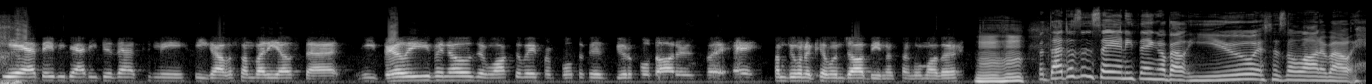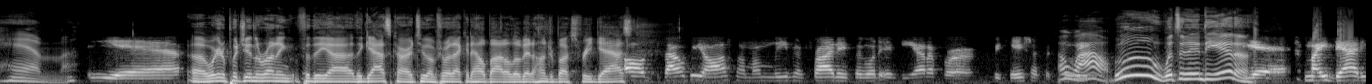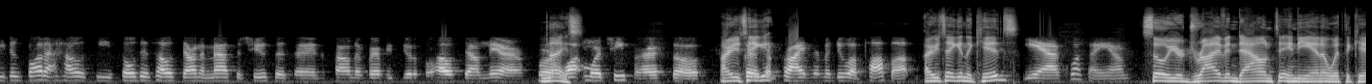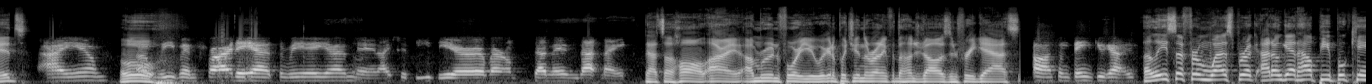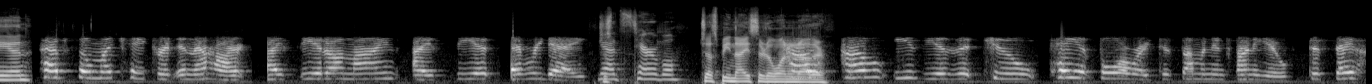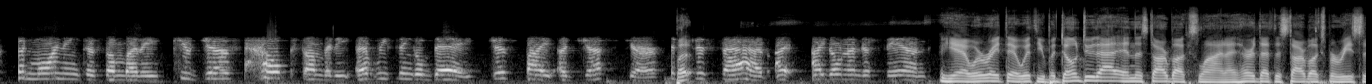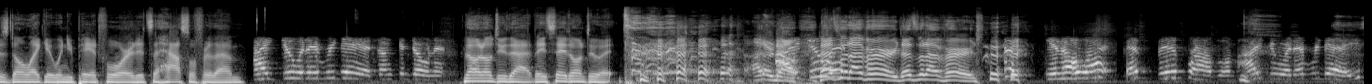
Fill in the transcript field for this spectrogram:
Yeah, baby daddy did that to me. He got with somebody else that he barely even knows and walked away from both of his beautiful daughters. But hey, I'm doing a killing job being a single mother. Mm-hmm. But that doesn't say anything about you. It says a lot about him. Yeah. Uh, we're gonna put you in the running for the uh, the gas card too. I'm sure that could help out a little bit. 100 bucks free gas. Oh, that would be awesome. I'm leaving Friday to go to Indiana for vacation for two Oh, weeks. wow. Ooh, what's in Indiana? Yeah, my dad, he just bought a house. He sold his house down in Massachusetts and found a very beautiful house down there for Nice. a lot more cheaper. So Are you taking- surprise him and do a pop up? Are you taking the kids? Yeah, of course I am. So you're driving down to Indiana with the kids? I am. Oh. I'm leaving Friday at 3 a.m. and I should be there around 7 that night. That's a haul. All right, I'm rooting for you. We're gonna put you in the running for the hundred dollars in free gas. Awesome. Thank you guys. Elisa from Westbrook. I don't get how people can. have so much hatred in their heart. I see it online. I see it every day. Yeah, it's terrible. Just be nicer to one How, another. how easy is it to pay it forward to someone in front of you, to say good morning to somebody, to just help somebody every single day just by a gesture? It's But- just sad. I, I don't understand. Yeah, we're right there with you. But don't do that in the Starbucks line. I heard that the Starbucks baristas don't like it when you pay it forward. It's a hassle for them. I do it every at Dunkin' Donuts. No, don't do that. They say don't do it. I don't know. I do That's it. what I've heard. That's what I've heard. You know what? That's their problem. I do it every day.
